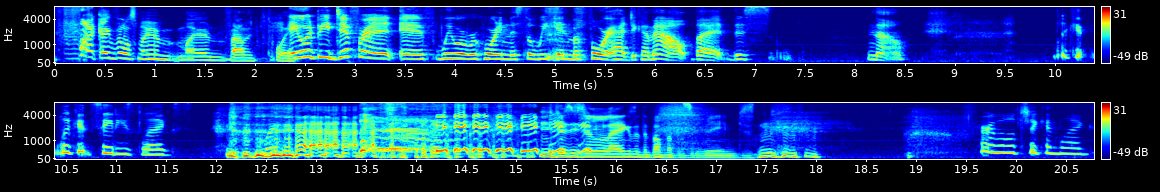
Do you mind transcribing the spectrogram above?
Fuck! I've lost my own my own valid point. It would be different if we were recording this the weekend before it had to come out, but this, no. Look at look at Sadie's legs. Just his little legs at the bottom of the screen. Just Her little chicken legs.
